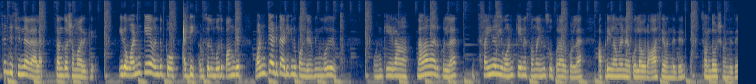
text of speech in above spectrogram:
செஞ்ச சின்ன வேலை. சந்தோஷமாக இருக்குது இதை ஒன் கே வந்து போ அடி அப்படி சொல்லும்போது பங்கு. ஒன் கே எடுத்து அடிக்கணும் பங்கு. அப்படிங்கும்போது ஒன் கேலாம் நல்லா தான் இருக்கும்ல. ஃபைனலி ஒன் கேன்னு சொன்னால் இன்னும் சூப்பராக இருக்கும்ல? அப்படி இல்லாமல் எனக்குள்ள ஒரு ஆசை வந்தது சந்தோஷம் வந்தது.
